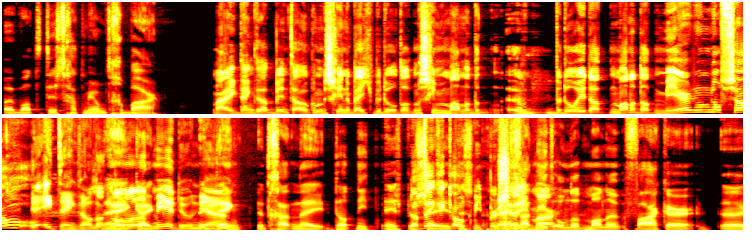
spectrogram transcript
eh, wat het is. Het gaat meer om het gebaar. Maar ik denk dat Binte ook misschien een beetje bedoelt dat misschien mannen... Dat, eh, bedoel je dat mannen dat meer doen of zo? Ja, ik denk wel dat Nee, mannen kijk, dat meer doen, ja. Ik denk, het gaat, nee, dat niet eens per Dat se. denk ik Het ook is- niet per Het se, gaat maar- niet omdat mannen vaker eh,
